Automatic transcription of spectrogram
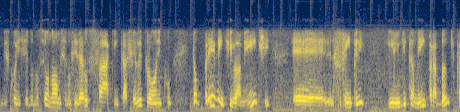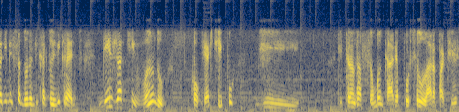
desconhecido no seu nome, se não fizeram o saque em caixa eletrônico. Então, preventivamente, é, sempre ligue também para banco e para administradora de cartões de crédito, desativando qualquer tipo de, de transação bancária por celular a partir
